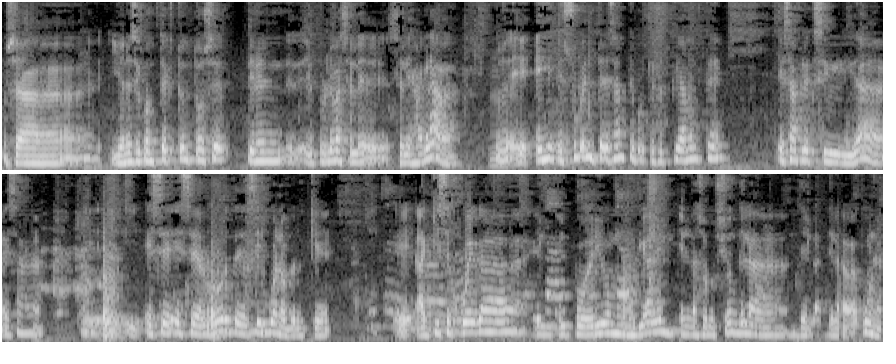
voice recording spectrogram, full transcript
O sea, y en ese contexto entonces tienen el problema se, se les agrava. Mm. es súper interesante porque efectivamente esa flexibilidad, esa, eh, ese, ese error de decir, bueno, pero es que eh, aquí se juega el, poderío mundial en, la solución de la, de, la, de la, vacuna.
